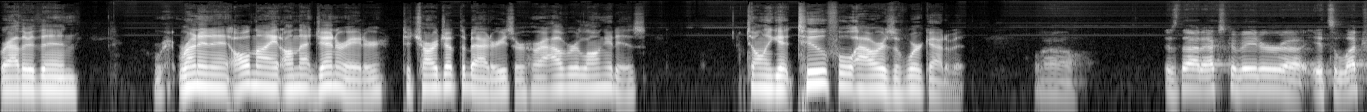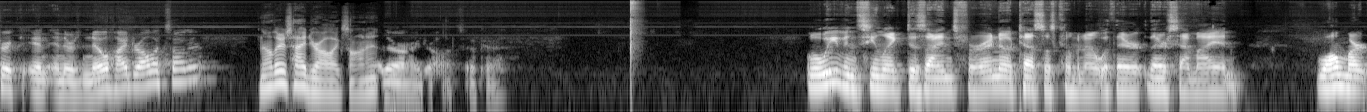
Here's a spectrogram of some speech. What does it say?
rather than r- running it all night on that generator to charge up the batteries or however long it is to only get two full hours of work out of it. Wow. Is that excavator? Uh, it's electric, and, and there's no hydraulics on it. No, there's hydraulics on it. Oh, there are hydraulics. Okay. Well, we even seen like designs for. I know Tesla's coming out with their their semi, and Walmart.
